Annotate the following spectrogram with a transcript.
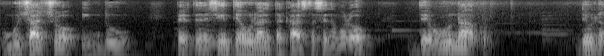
Un muchacho hindú perteneciente a una alta casta se enamoró de una, de una,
